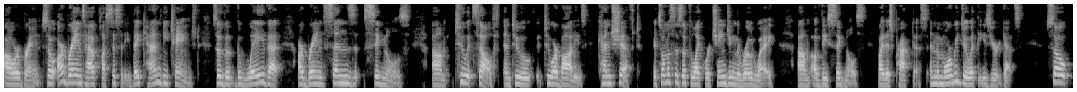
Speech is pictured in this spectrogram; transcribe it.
our brain. So our brains have plasticity. They can be changed. So the, the way that our brain sends signals um, to itself and to to our bodies can shift. It's almost as if like we're changing the roadway um, of these signals by this practice. And the more we do it, the easier it gets. So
